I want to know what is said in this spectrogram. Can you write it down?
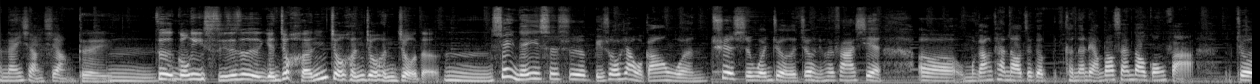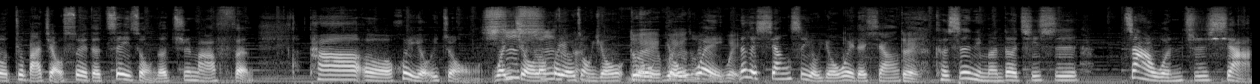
很难想象，对，嗯，这个工艺其实是研究很久很久很久的，嗯，所以你的意思是，比如说像我刚刚闻，确实闻久了之后，你会发现，呃，我们刚刚看到这个可能两到三道工法就就把搅碎的这种的芝麻粉，它呃会有一种闻久了会有一种油对油油味，那个香是有油味的香，对，可是你们的其实乍闻之下。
